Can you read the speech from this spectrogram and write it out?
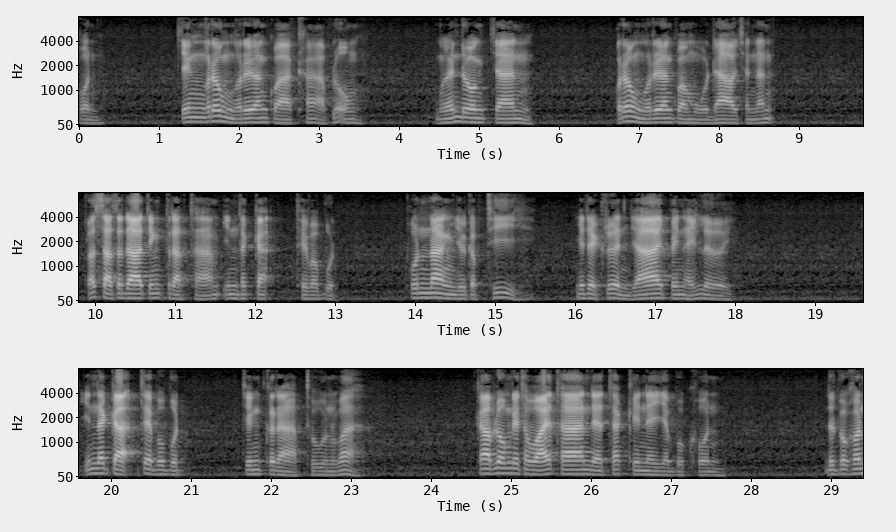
คล จึงรุ่งเรืองกว่าข้าพระองค์ เหมือนดวงจันทร์ รุ่งเรืองกว่าหมู่ดาวฉะนั้น พระศาสดาจึงตรัสถามอินทกะเทวบุตรผู้นั่งอยู่กับที่ไม่ได้เคลื่อนย้ายไปไหนเลย อินทกะเทพบุตรจึงกราบทูลว่าข้าพลงได้ถวายทานแด่ทักษินยบุคคลดุจบุคคล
